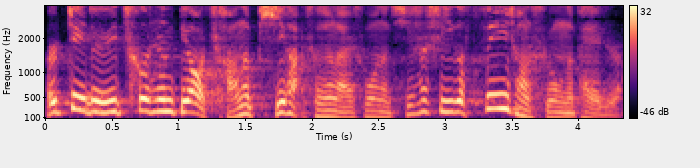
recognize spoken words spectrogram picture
而这对于车身比较长的皮卡车型来说呢，其实是一个非常实用的配置。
